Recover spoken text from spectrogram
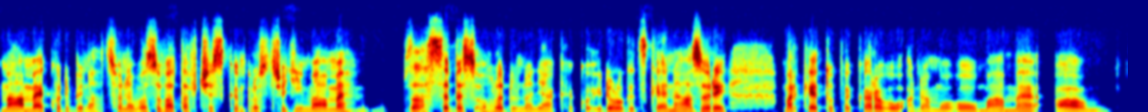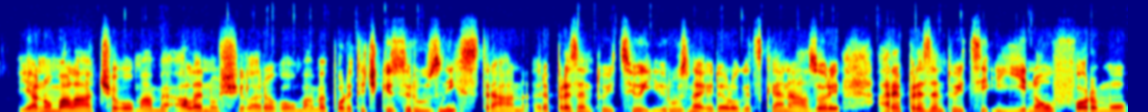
máme jako kdyby na co navazovat a v českém prostředí máme zase bez ohledu na nějaké jako ideologické názory Markétu Pekarovou Adamovou, máme um, Janu Maláčovou, máme Alenu Šilerovou, máme političky z různých stran, reprezentující různé ideologické názory a reprezentující i jinou formu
